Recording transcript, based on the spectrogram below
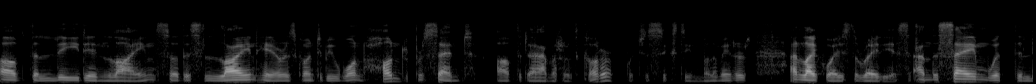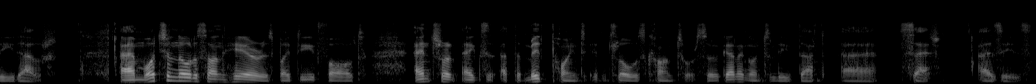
of the lead in line, so this line here is going to be 100% of the diameter of the cutter, which is 16 millimeters, and likewise the radius. And the same with the lead out. Um, what you'll notice on here is by default, enter and exit at the midpoint in closed contour. So again, I'm going to leave that uh, set as is.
